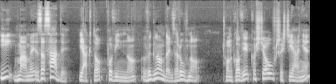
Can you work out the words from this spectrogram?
i mamy zasady jak to powinno wyglądać. Zarówno członkowie kościołów, chrześcijanie,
